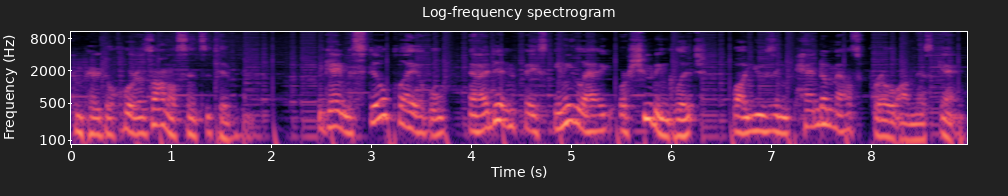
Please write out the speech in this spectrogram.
compared to horizontal sensitivity. The game is still playable, and I didn't face any lag or shooting glitch while using Panda Mouse Pro on this game.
